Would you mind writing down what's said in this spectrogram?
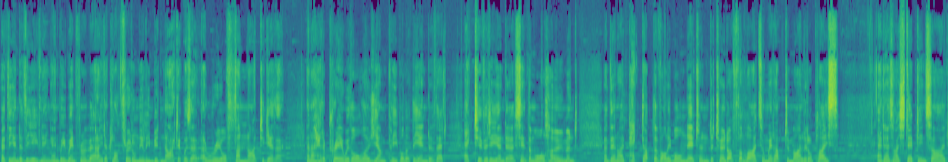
at the end of the evening, and we went from about 8 o'clock through till nearly midnight. It was a, a real fun night together. And I had a prayer with all those young people at the end of that activity and uh, sent them all home. And, and then I packed up the volleyball net and uh, turned off the lights and went up to my little place. And as I stepped inside,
